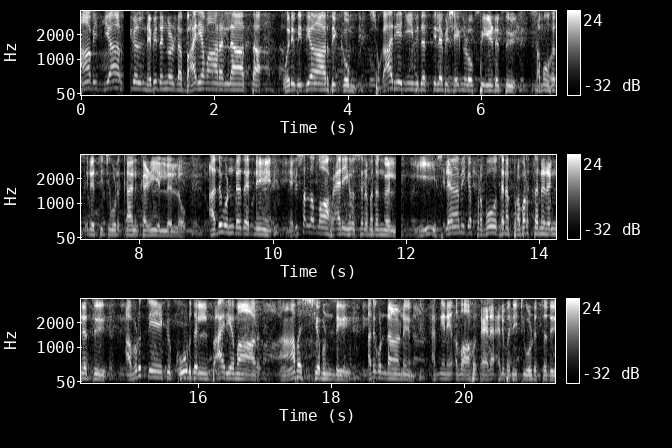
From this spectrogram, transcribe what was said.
ആ വിദ്യാർത്ഥികൾ നബിതങ്ങളുടെ ഭാര്യമാരല്ലാത്ത ഒരു വിദ്യാർത്ഥിക്കും സ്വകാര്യ ജീവിതത്തിലെ വിഷയങ്ങൾ ഒപ്പിയെടുത്ത് സമൂഹത്തിന് എത്തിച്ചു കൊടുക്കാൻ കഴിയില്ലല്ലോ. അതുകൊണ്ട് തന്നെ നബിസല്ലാഹു അലൈഹി വസല്ലമ തങ്ങൾ ഈ ഇസ്ലാമിക പ്രബോധന പ്രവർത്തന രംഗത്ത് അവിടുത്തേക്ക് കൂടുതൽ ഭാര്യമാർ ആവശ്യമുണ്ട്. അതുകൊണ്ടാണ് അങ്ങനെ അള്ളാഹു തല അനുവദിച്ചു കൊടുത്തത്.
